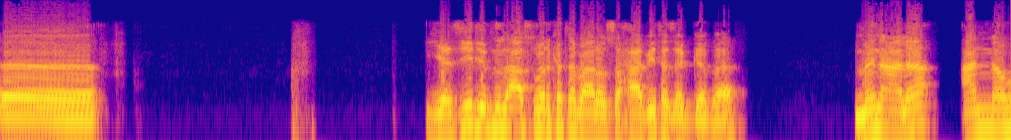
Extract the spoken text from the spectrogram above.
آه، يزيد بن الأسور كتب على صحابي تزجبه من على انه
